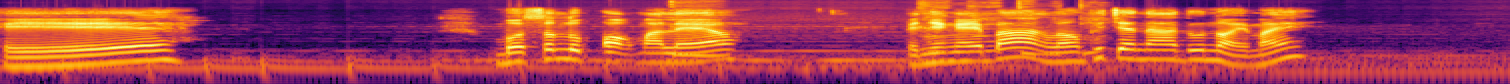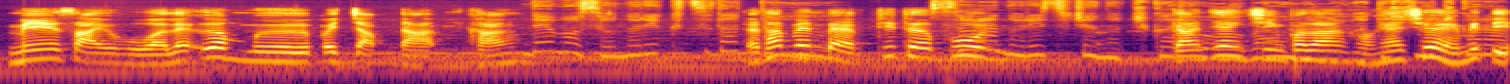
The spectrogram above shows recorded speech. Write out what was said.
เฮ้ บทสรุปออกมาแล้ว เป็นยังไงบ้างลองพิจารณาดูหน่อยไหม เมย์ใส่หัวและเอื้อมมือไปจับดาบอีกครั้ง แต่ถ้าเป็นแบบที่เธอพูด การแย่งชิงพลังของแฮชเชอร์แห่งมิติ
